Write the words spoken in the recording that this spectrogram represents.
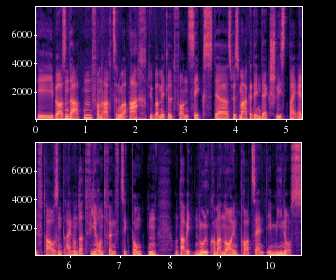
Die Börsendaten von 18.08 Uhr übermittelt von SIX. Der Swiss Market Index schließt bei 11.154 Punkten und damit 0,9 Prozent im Minus.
